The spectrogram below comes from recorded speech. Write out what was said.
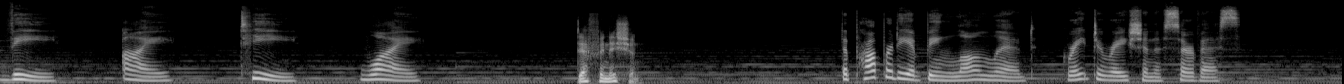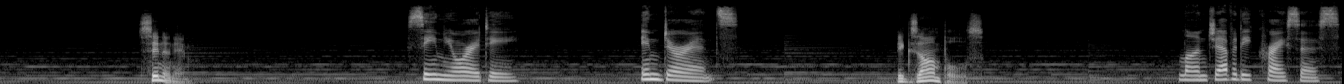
V I T Y Definition The property of being long lived, great duration of service. Synonym Seniority, Endurance, Examples Longevity crisis,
